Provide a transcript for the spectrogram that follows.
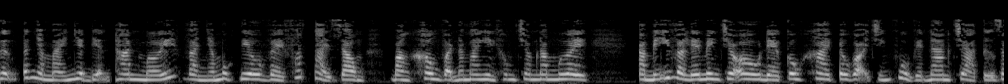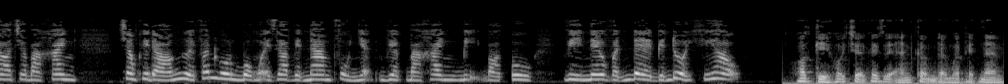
dựng các nhà máy nhiệt điện than mới và nhắm mục tiêu về phát thải dòng bằng không vào năm 2050. Cả Mỹ và Liên minh châu Âu đều công khai kêu gọi chính phủ Việt Nam trả tự do cho bà Khanh. Trong khi đó, người phát ngôn Bộ Ngoại giao Việt Nam phủ nhận việc bà Khanh bị bỏ tù vì nêu vấn đề biến đổi khí hậu. Hoa Kỳ hỗ trợ các dự án cộng đồng ở Việt Nam.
